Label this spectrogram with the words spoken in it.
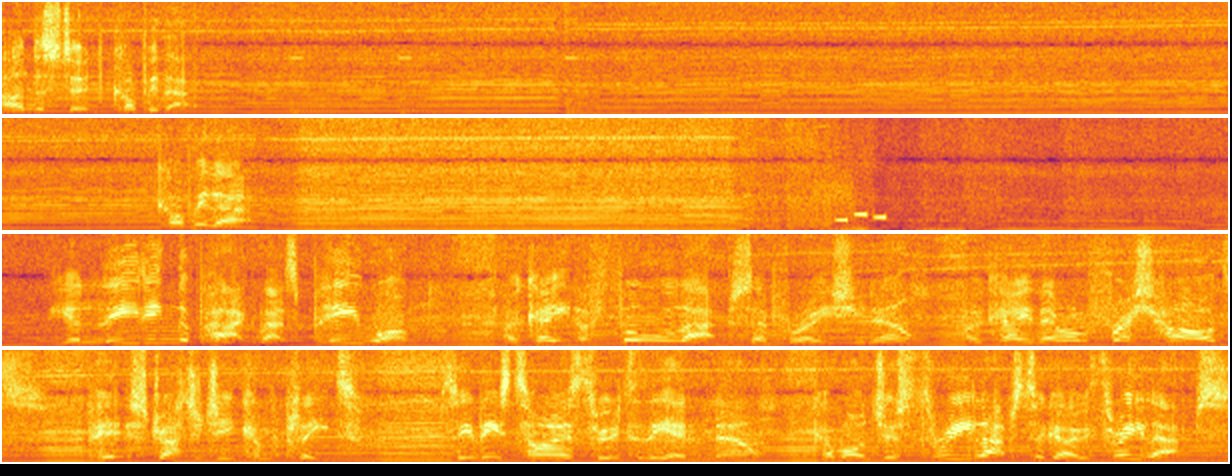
Understood, copy that. Copy that. You're leading the pack. That's P1. Okay, a full lap separates you now. Okay, they're on fresh hards. Pit strategy complete. See these tyres through to the end now. Come on, just three laps to go. Three laps.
